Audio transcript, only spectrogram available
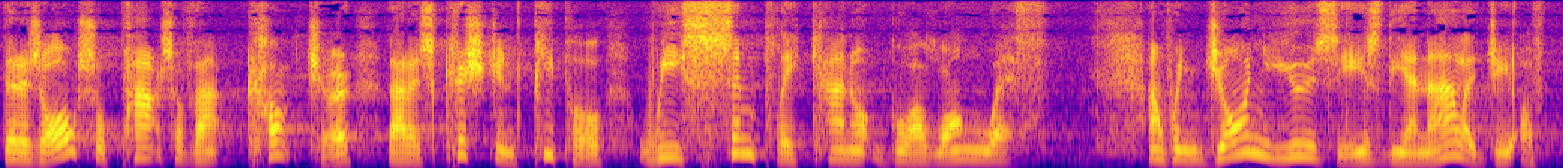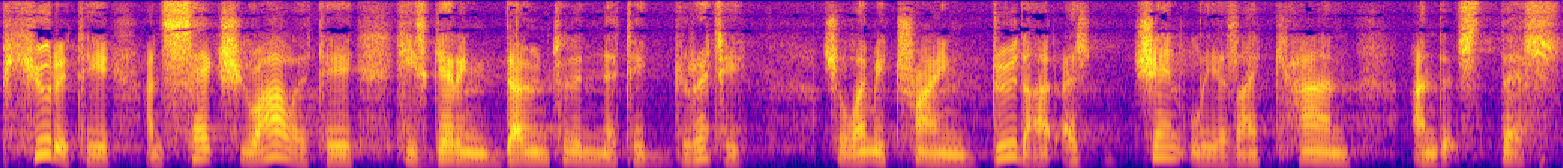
there is also parts of that culture that as Christian people we simply cannot go along with. And when John uses the analogy of purity and sexuality, he's getting down to the nitty gritty. So let me try and do that as gently as I can. And it's this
